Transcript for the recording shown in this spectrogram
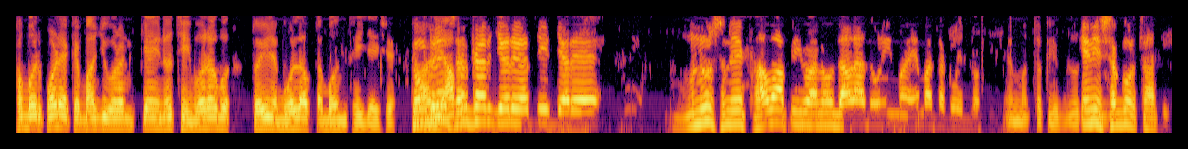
ખબર પડે કે બાજુ વાળાને ક્યાંય નથી બરાબર? તો એને બોલાવતા બંધ થઈ જાય છે. સરકાર જ્યારે હતી ત્યારે મનુષ્યને ખાવા પીવાનો દાણા દોણીમાં એમાં તકલીફ નહોતી. એમાં તકલીફ એની સગવડ થતી.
